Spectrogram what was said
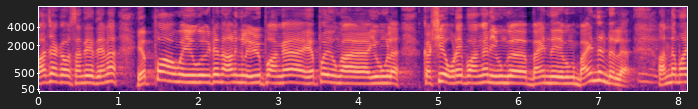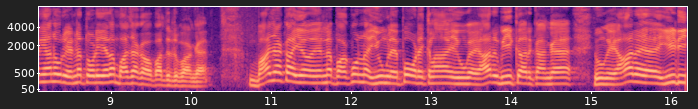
பாஜகவை சந்தேகத்தை ஏன்னா எப்போ அவங்க இவங்ககிட்ட இருந்து ஆளுங்களை இழுப்பாங்க? எப்போ இவங்க இவங்கள கட்சியை உடைப்பாங்கன்னு இவங்க பயந்து இவங்க பயந்துட்டு இல்லை. அந்த மாதிரியான ஒரு எண்ணத்தோடையே தான் பாஜகவை பார்த்துட்டு இருப்பாங்க. பாஜக என்ன பார்க்கும்னா இவங்களை எப்போ உடைக்கலாம்? இவங்க யார் வீக்காக இருக்காங்க? இவங்க யார் இடி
